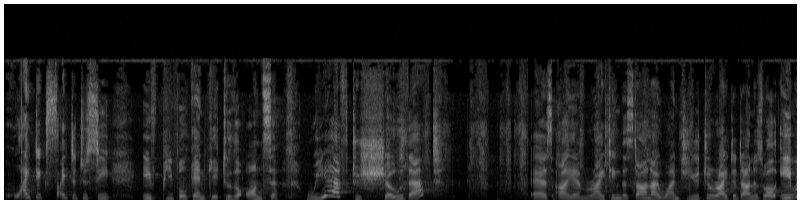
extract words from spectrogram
quite excited to see if people can get to the answer. We have to show that as I am writing this down, I want you to write it down as well. Even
